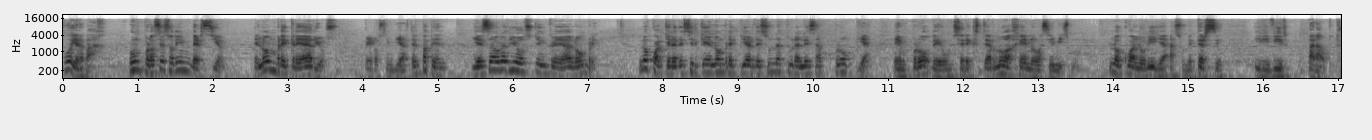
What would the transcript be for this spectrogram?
Feuerbach, un proceso de inversión. El hombre crea a Dios, pero se invierte el papel, y es ahora Dios quien crea al hombre. Lo cual quiere decir que el hombre pierde su naturaleza propia en pro de un ser externo ajeno a sí mismo, lo cual orilla a someterse y vivir para otro.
